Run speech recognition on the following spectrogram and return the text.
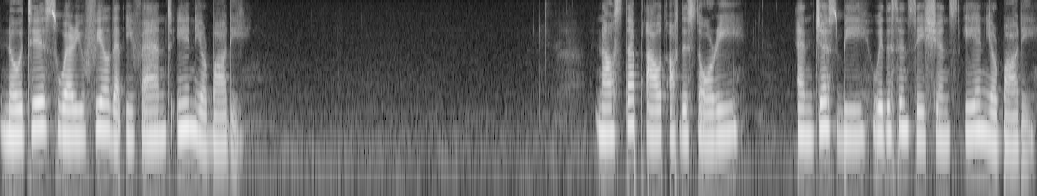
Notice where you feel that event in your body. Now step out of the story and just be with the sensations in your body.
